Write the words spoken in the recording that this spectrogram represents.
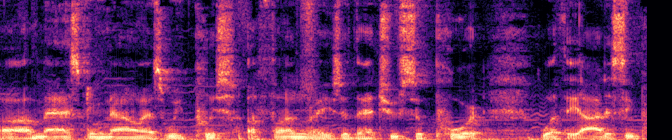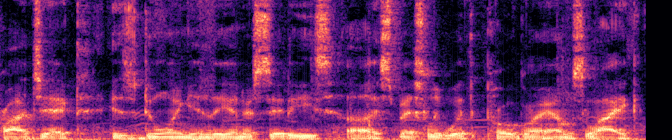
Uh, I'm asking now as we push a fundraiser that you support what the Odyssey Project is doing in the inner cities, uh, especially with programs like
